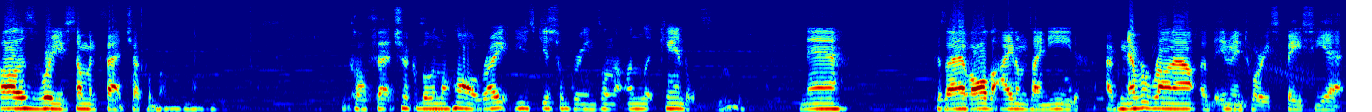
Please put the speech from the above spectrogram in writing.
Oh, this is where you summon Fat Chocobo. You call Fat Chocobo in the hall, right? Use Gysahl Greens on the unlit candles. Nah, because I have all the items I need. I've never run out of inventory space yet.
